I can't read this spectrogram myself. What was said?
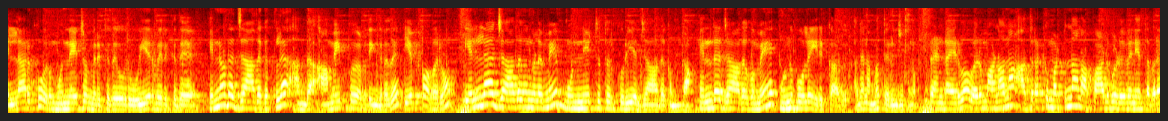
el எல்லாருக்கும் ஒரு முன்னேற்றம் இருக்குது ஒரு உயர்வு இருக்குது. என்னோட ஜாதகத்தில் அந்த அமைப்பு அப்படிங்கிறது எப்போ வரும்? எல்லா ஜாதகங்களுமே முன்னேற்றத்திற்குரிய ஜாதகம் தான் எந்த ஜாதகமே ஒன்று போல இருக்காது. அதை நம்ம தெரிஞ்சுக்கணும். ரெண்டாயிரம் ரூபாய் வருமானம்னா அதற்கு மட்டும்தான் நான் பாடுபடுவேனே தவிர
